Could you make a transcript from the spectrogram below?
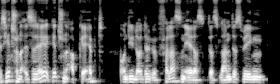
ist jetzt schon, ist jetzt schon abgeebbt und die Leute verlassen eher das, das Land. Deswegen,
